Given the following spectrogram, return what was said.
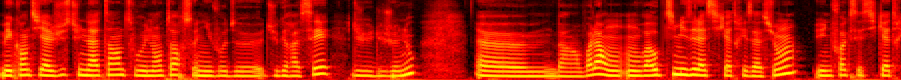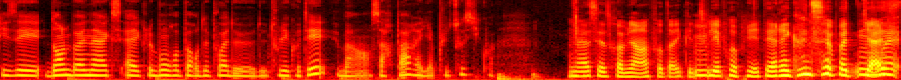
Mais quand il y a juste une atteinte ou une entorse au niveau du du, du genou, euh, ben voilà, on, va optimiser la cicatrisation. Une fois que c'est cicatrisé dans le bon axe, avec le bon report de poids de, de tous les côtés, ben ça repart et il n'y a plus de soucis. Quoi. Ah, c'est trop bien. Il faudrait que tous mm. les propriétaires écoutent ce podcast.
